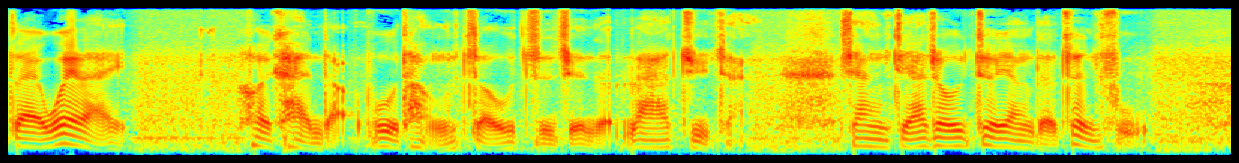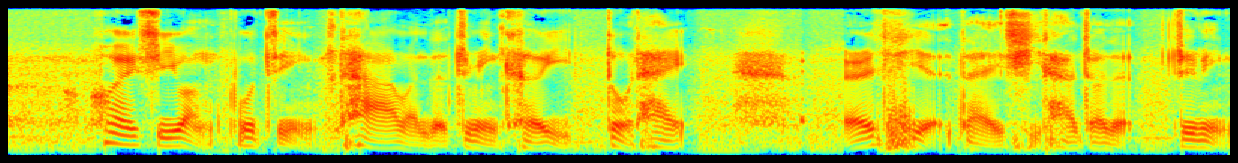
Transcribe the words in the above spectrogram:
在未来会看到不同州之间的拉锯战，像加州这样的政府会希望不仅他们的居民可以堕胎，而且在其他州的居民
